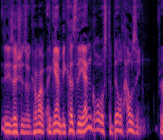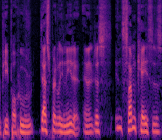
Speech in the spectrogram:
these issues have come up again because the end goal is to build housing for people who desperately need it, and it just in some cases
